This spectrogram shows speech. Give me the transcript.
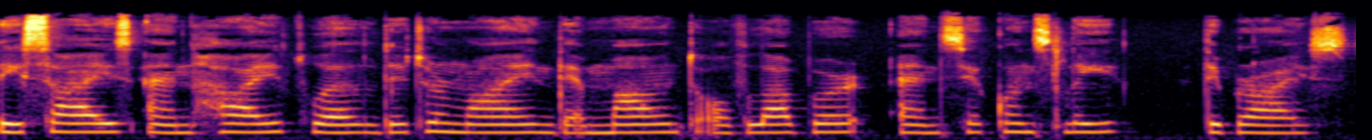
the size and height will determine the amount of labor and secondly the price.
